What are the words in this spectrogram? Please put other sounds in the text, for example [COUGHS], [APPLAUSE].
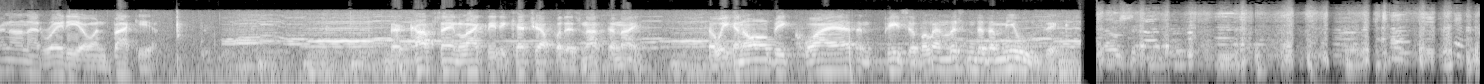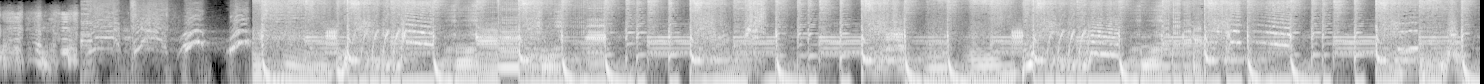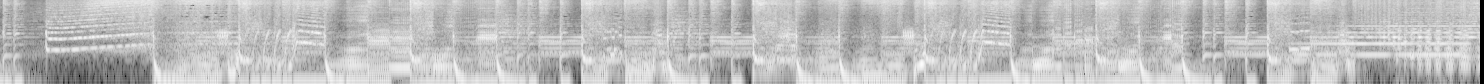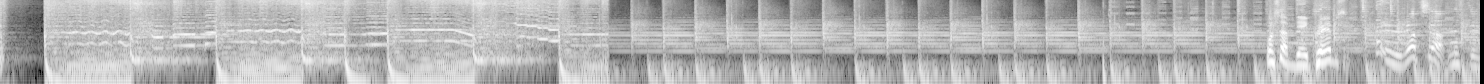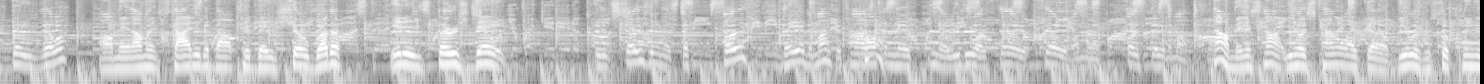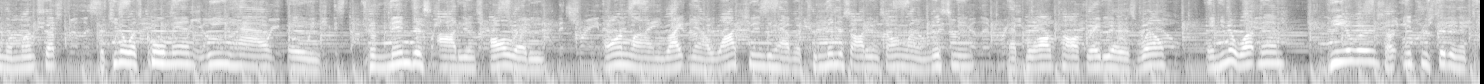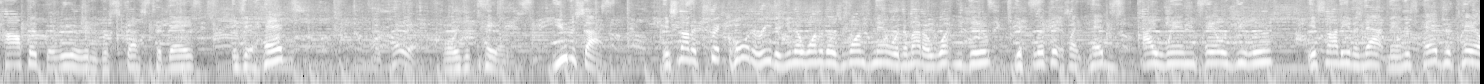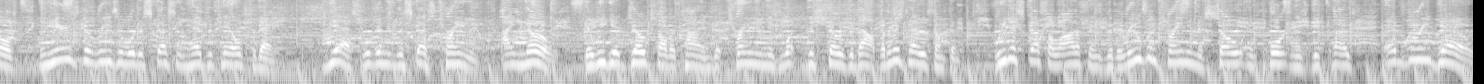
Turn on that radio and back here. The cops ain't likely to catch up with us, not tonight. So we can all be quiet and peaceable and listen to the music. What's up, Dave Cribs? Hey, what's up, Mr. Dave Villa? Oh man, I'm excited about today's show, brother. It is Thursday. It's Thursday and it's the first day of the month. It's not often that you know we do our show, show on the first day of the month. No, man, it's not. You know, it's kind of like uh, dealers are still cleaning their months up. But you know what's cool, man? We have a tremendous audience already online right now watching. We have a tremendous audience online listening at Blog Talk Radio as well. And you know what, man? Dealers are interested in a topic that we are going to discuss today. Is it heads Or tail. or is it tails? You decide. It's not a trick quarter either. You know, one of those ones, man, where no matter what you do, you flip it. It's like heads, I win, tails, you lose. It's not even that, man. It's heads or tails. And here's the reason we're discussing heads or tails today. Yes, we're going to discuss training. I know that we get jokes all the time that training is what this show's about. But let me tell you something. We discuss a lot of things, but the reason training is so important is because every day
